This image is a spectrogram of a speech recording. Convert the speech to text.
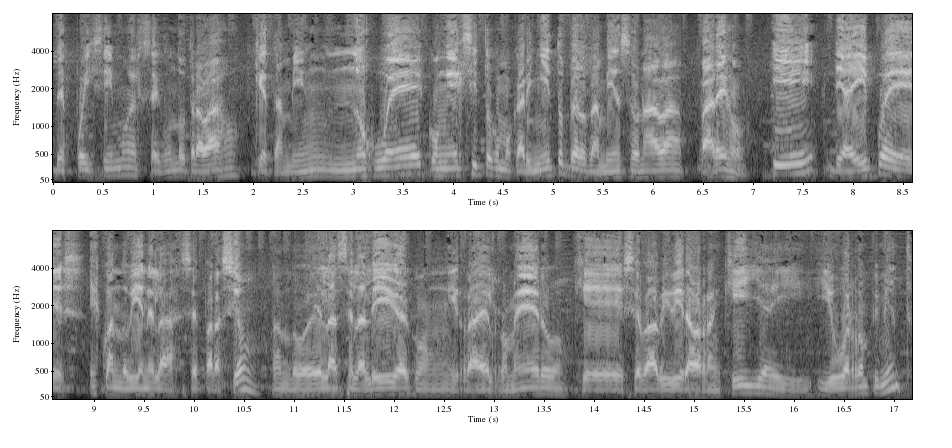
después hicimos el segundo trabajo, que también no fue con éxito como cariñito, pero también sonaba parejo. Y de ahí pues es cuando viene la separación, cuando él hace la liga con Israel Romero, que se va a vivir a Barranquilla y, y hubo rompimiento.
